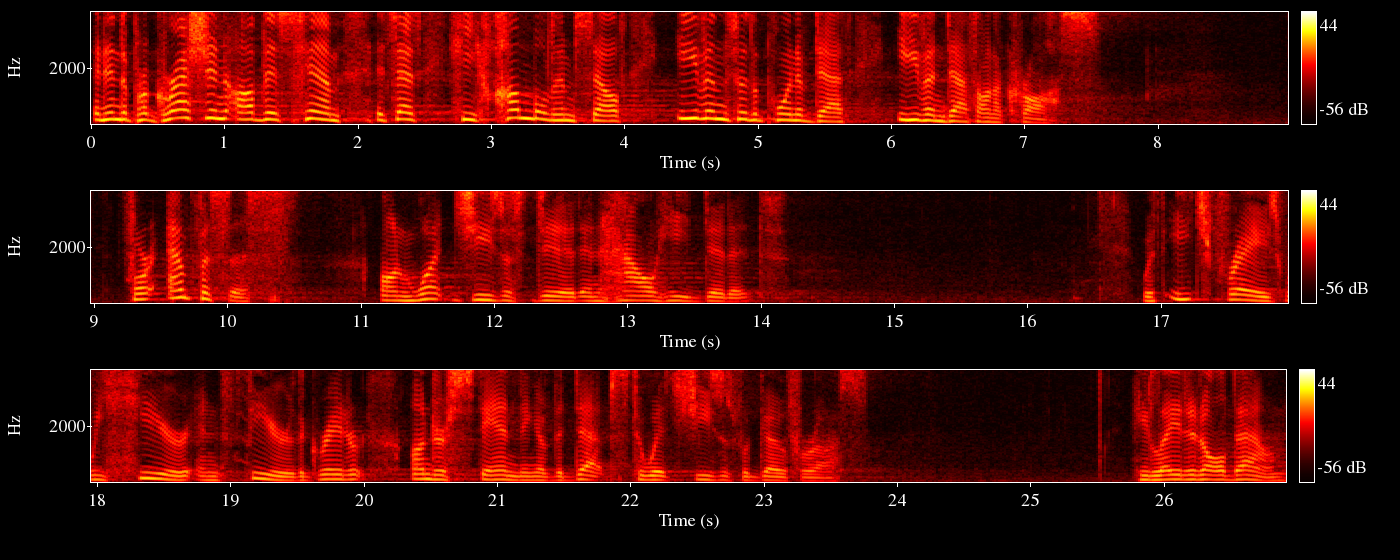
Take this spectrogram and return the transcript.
And in the progression of this hymn, it says, He humbled himself even to the point of death, even death on a cross. For emphasis on what Jesus did and how he did it. With each phrase, we hear and fear the greater understanding of the depths to which Jesus would go for us. He laid it all down.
